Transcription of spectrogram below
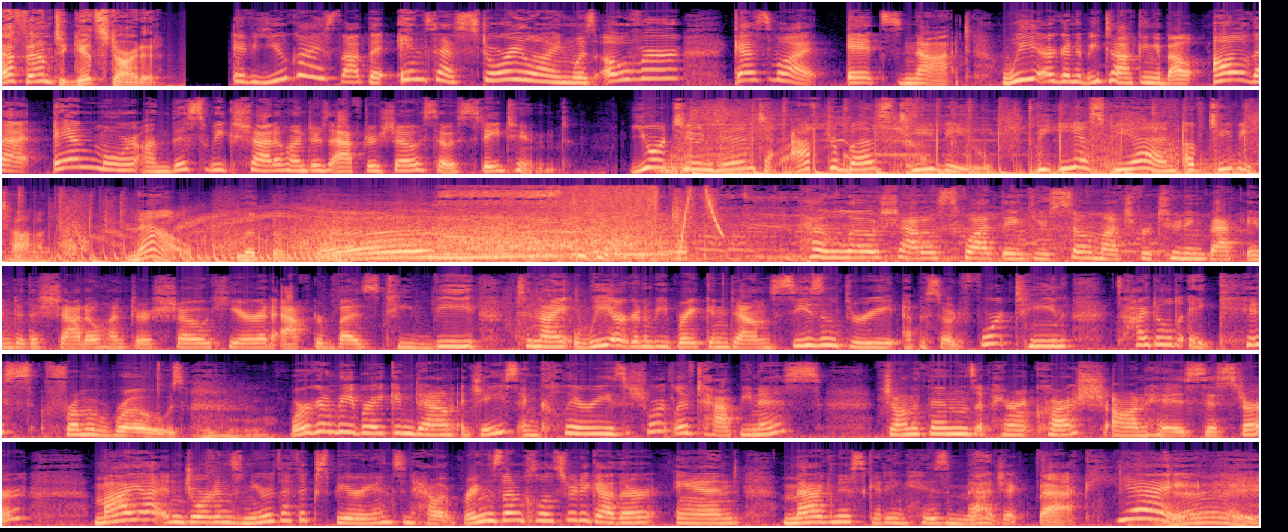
anchor.fm to get started. If you guys thought the incest storyline was over, guess what? It's not. We are going to be talking about all of that and more on this week's Shadowhunters After Show, so stay tuned. You're tuned in to AfterBuzz TV, the ESPN of TV talk. Now, let the buzz begin. Hello, Shadow Squad. Thank you so much for tuning back into the Shadowhunters show here at AfterBuzz TV. Tonight, we are going to be breaking down season three, episode 14, titled "A Kiss from a Rose." We're going to be breaking down Jace and Clary's short-lived happiness, Jonathan's apparent crush on his sister. Maya and Jordan's near death experience and how it brings them closer together, and Magnus getting his magic back. Yay!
